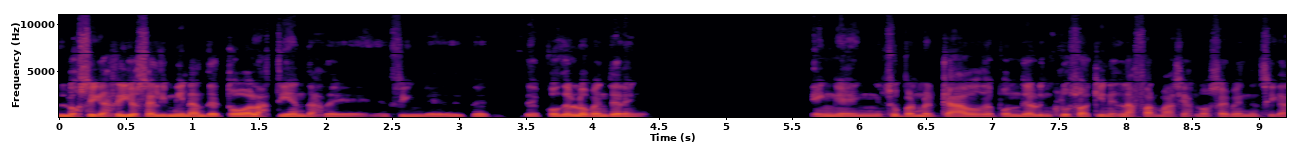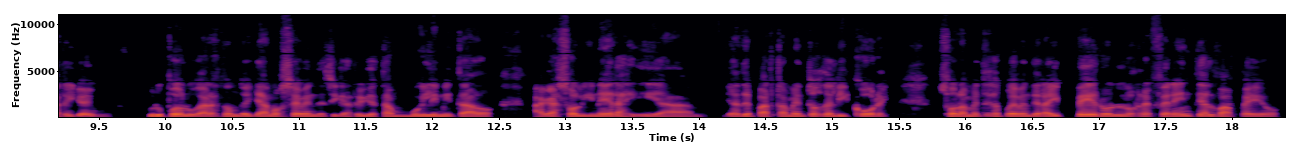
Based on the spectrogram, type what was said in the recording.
los cigarrillos se eliminan de todas las tiendas de, en fin, de, de- de poderlo vender en, en, supermercados, de ponerlo, incluso aquí en las farmacias no se venden cigarrillos. Hay un grupo de lugares donde ya no se vende cigarrillos, están muy limitados a gasolineras y a, y a departamentos de licores. Solamente se puede vender ahí, pero lo referente al vapeo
